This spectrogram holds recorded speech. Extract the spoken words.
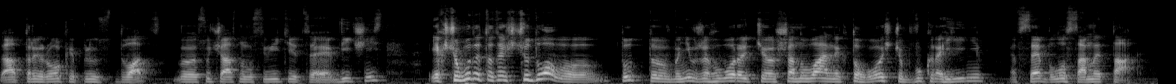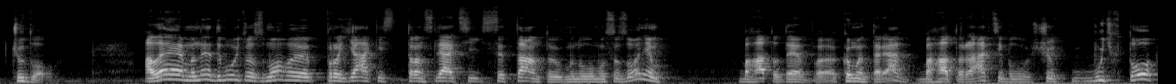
А 3 роки плюс 20 в сучасному світі це вічність. Якщо буде, то теж чудово. Тут е, мені вже говорить е, шанувальник того, щоб в Україні все було саме так. Чудово. Але мене дивують розмови про якість трансляцій сетантою в минулому сезоні. Багато де в коментарях, багато реакцій було, що будь-хто,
